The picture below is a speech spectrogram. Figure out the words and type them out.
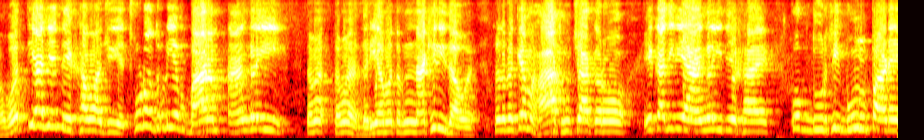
હવત્યા જે દેખાવા જોઈએ થોડો થોડી એમ બાર આંગળી તમે તમે દરિયામાં તમને નાખી દીધા હોય તો તમે કેમ હાથ ઊંચા કરો? એકાદી આંગળી દેખાય કોક દૂરથી બૂમ પાડે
